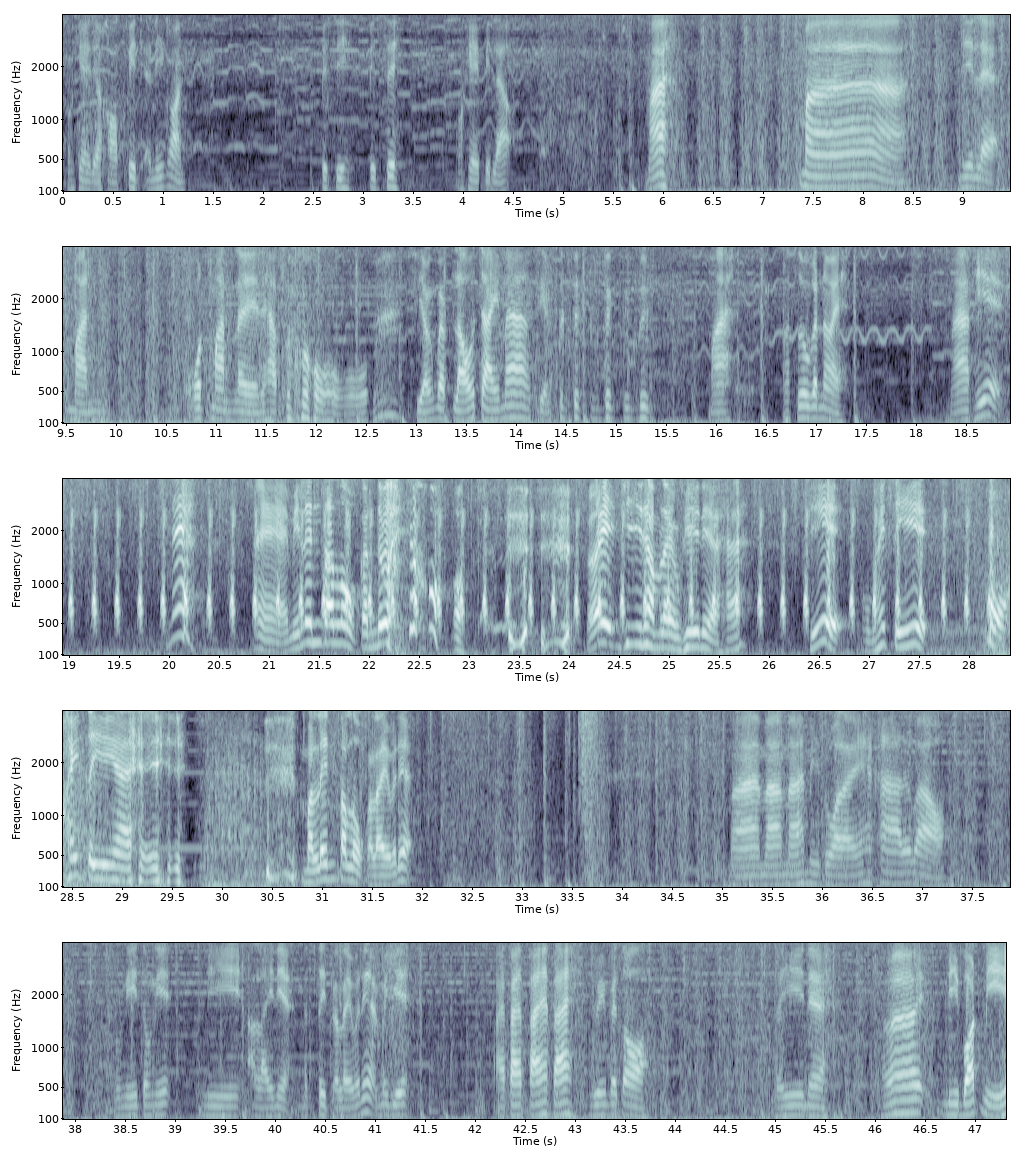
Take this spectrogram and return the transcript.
โอเค เดี๋ยวขอปิดอันนี้ก่อน ปิดสิ ปิดสิ โอเค ปิดแล้ว มา มา นี่แหละมัน ตรมันเลยนะครับ โอ้โห เสียงแบบเล้าใจมาก เสียงตึกตึกตึกตึกตึกตึกมา มาสู้กันหน่อย มาพี่เนี่ยแหมมีเล่นตลกกันด้วย เฮ้ย พี่ทำอะไรของพี่เนี่ยฮะ พี่ ผมให้ตีบอกให้ตีไง มาเล่นตลกอะไรวะเนี่ย มามามามีตัวอะไรให้ฆ่าหรือเปล่า ตรงนี้ตรงนี้ มีอะไรเนี่ย มันติดอะไรวะเนี่ยเมื่อกี้ ไปไปไปไปวิ่งไปต่อ นี่เนี่ย เฮ้ย มีบอสหมี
